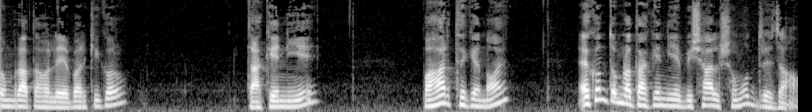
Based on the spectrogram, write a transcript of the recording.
তোমরা তাহলে এবার কি করো? তাকে নিয়ে পাহাড় থেকে নয়, এখন তোমরা তাকে নিয়ে বিশাল সমুদ্রে যাও।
